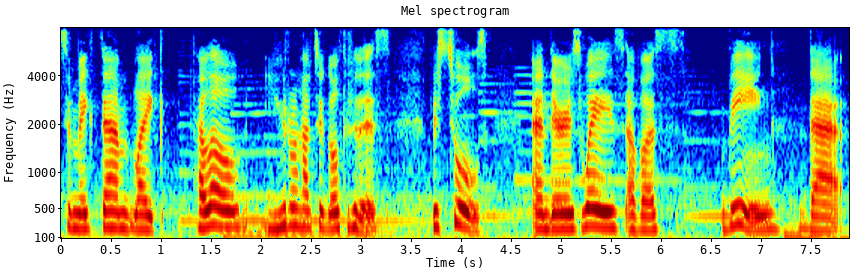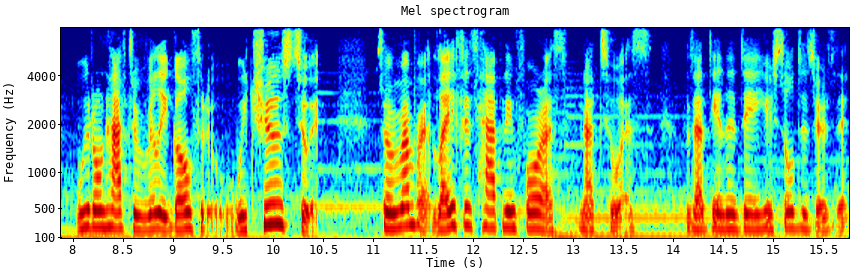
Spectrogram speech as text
to make them like, hello, you don't have to go through this. There's tools and there's ways of us being that we don't have to really go through. We choose to it. So remember, life is happening for us, not to us. Because at the end of the day, your soul deserves it.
